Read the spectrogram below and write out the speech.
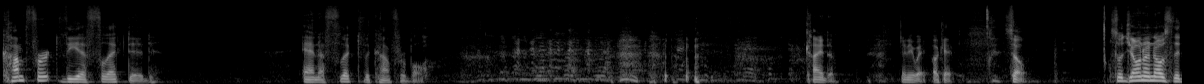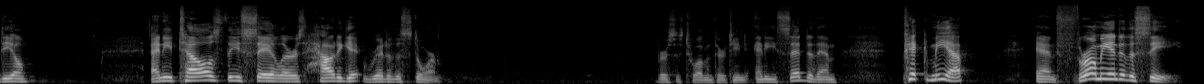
comfort the afflicted and afflict the comfortable. kind of. Anyway, okay. So, so Jonah knows the deal, and he tells these sailors how to get rid of the storm. Verses 12 and 13. And he said to them, Pick me up and throw me into the sea.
